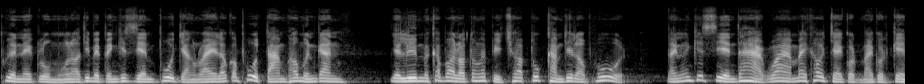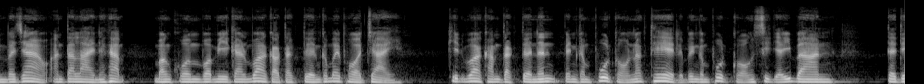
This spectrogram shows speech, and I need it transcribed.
เพื่อนในกลุ่มของเราที่ไม่เป็นคริสเตียนพูดอย่างไรเราก็พูดตามเขาเหมือนกัน อย่าลืมนะครับว่าเราต้องรับผิดชอบทุกคำที่เราพูด ดังนั้นคริสเตียนถ้าหากว่าไม่เข้าใจกฎหมายกฎเกณฑ์พระเจ้าอันตรายนะครับ บางคนพอมีการว่ากล่าวตักเตือนก็ไม่พอใจ คิดว่าคำตักเตือนนั้นเป็นคำพูดของนักเทศหรือเป็นคำพูดของศิษยาภิบาล แต่จ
